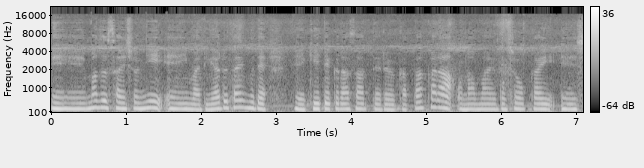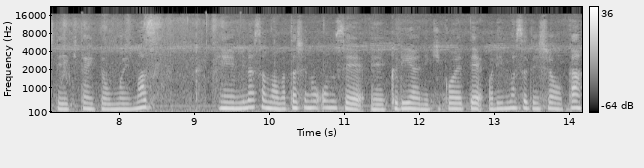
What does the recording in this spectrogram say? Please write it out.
えー、まず最初に、えー、今リアルタイムで、えー、聞いてくださっている方からお名前ご紹介、えしていきたいと思います、え皆様私の音声、えクリアに聞こえておりますでしょうか？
